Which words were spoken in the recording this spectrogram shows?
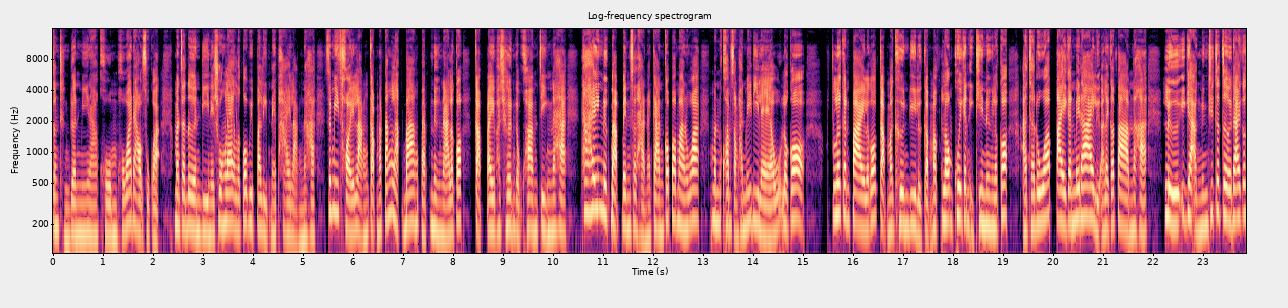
จนถึงเดือนมีนาคม เพราะว่าดาวสุกอะมันจะเดินดีในช่วงแรกแล้วก็วิปริตในภายหลังนะคะ จะมีถอยหลังกลับมาตั้งหลักบ้างแป๊บหนึ่งนะ แล้วก็กลับไปเผชิญกับความจริงนะคะ ถ้าให้นึกแบบเป็นสถานการณ์ก็ประมาณว่ามันความสัมพันธ์ไม่ดีแล้ว แล้วก็เลิกกันไปแล้วก็กลับมาคืนดีหรือกลับมาลองคุยกันอีกทีนึง แล้วก็อาจจะรู้ว่าไปกันไม่ได้หรืออะไรก็ตามนะคะหรืออีกอย่างหนึ่งที่จะเจอได้ก็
